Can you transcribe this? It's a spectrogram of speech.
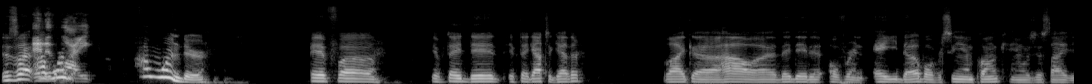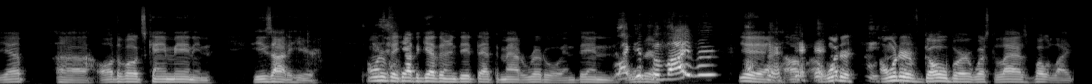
It's like and I it's wonder, like I wonder if uh if they did if they got together like uh how uh, they did it over in AEW over CM Punk and was just like, yep, uh all the votes came in and he's out of here. I wonder if they got together and did that to Matt Riddle and then like a survivor. Yeah, I, I wonder. I wonder if Goldberg was the last vote. Like,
